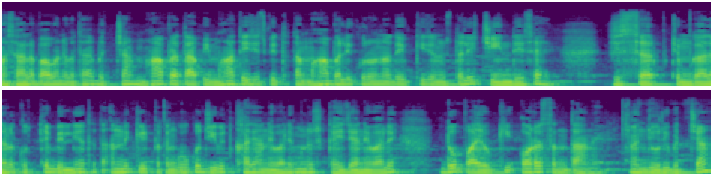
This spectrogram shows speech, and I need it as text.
मसाला बाबा ने बताया, बच्चा महाप्रतापी, महातेजस्वी तथा महाबली कोरोना देव की जन्मस्थली चीन देश है। जिस सर्प, चमगादड़, कुत्ते, बिल्लियाँ तथा अन्य कीट पतंगों को जीवित खा जाने वाले मनुष्य कहे जाने वाले दो पायों की औरत संतान है। अंजूरी बच्चा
